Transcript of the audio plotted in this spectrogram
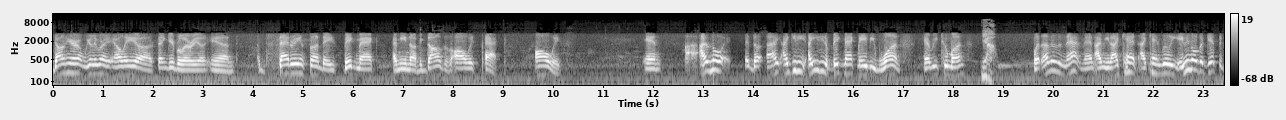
Down here, we live in L.A., uh, San Gabriel area, and Saturday and Sundays, Big Mac, I mean, uh, McDonald's is always packed. Always. And I, I don't know, the, I, I, get eat, I eat a Big Mac maybe once every two months. Yeah. But other than that, man, I mean, I can't, I can't really, even though they get the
